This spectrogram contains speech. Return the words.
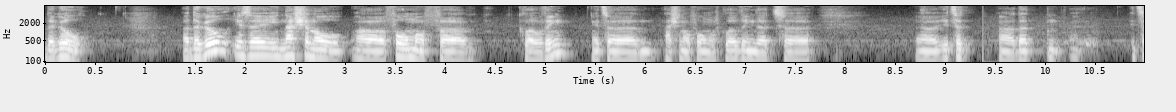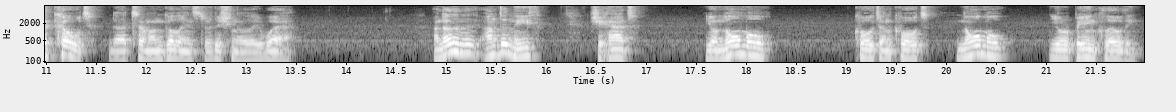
the gul. Uh, the gul is a national uh, form of uh, clothing. It's a national form of clothing that it's a that it's a coat that Mongolians traditionally wear. And underneath, she had your normal, quote unquote, normal European clothing.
